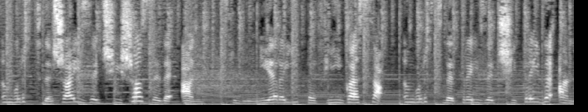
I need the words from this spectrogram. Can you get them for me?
în vârstă de 66 de ani, sublinierei pe fiica sa, în vârstă de 33 de ani.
